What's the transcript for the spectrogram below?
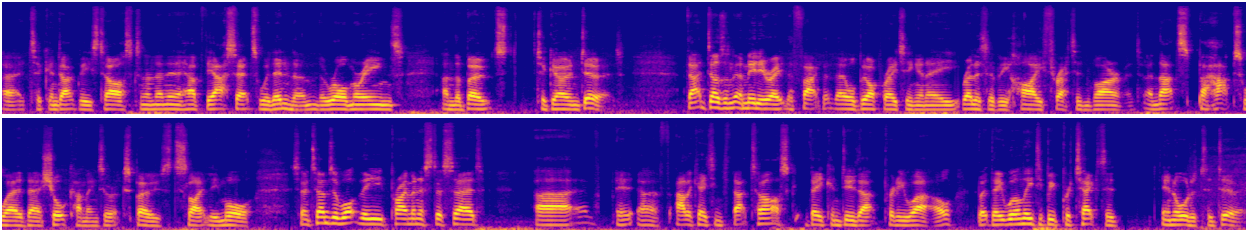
uh, to conduct these tasks, and then they have the assets within them, the Royal Marines and the boats, to go and do it. That doesn't ameliorate the fact that they will be operating in a relatively high threat environment, and that's perhaps where their shortcomings are exposed slightly more. So, in terms of what the Prime Minister said, uh, uh, allocating for that task, they can do that pretty well, but they will need to be protected in order to do it.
